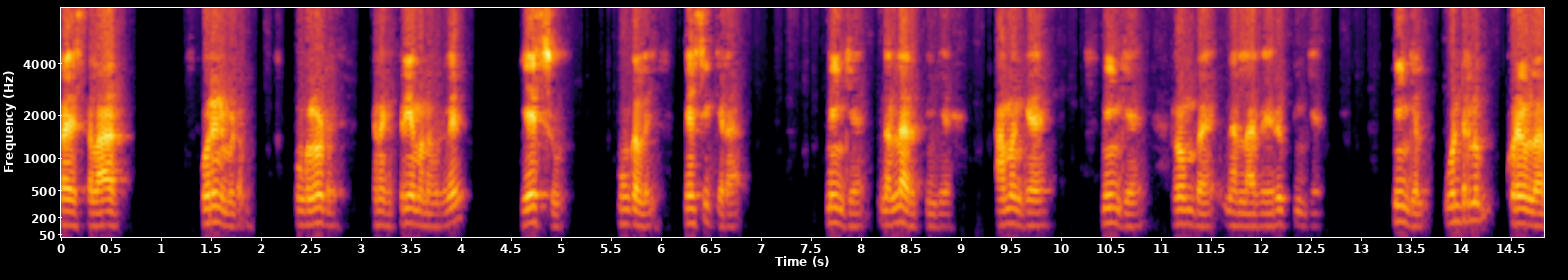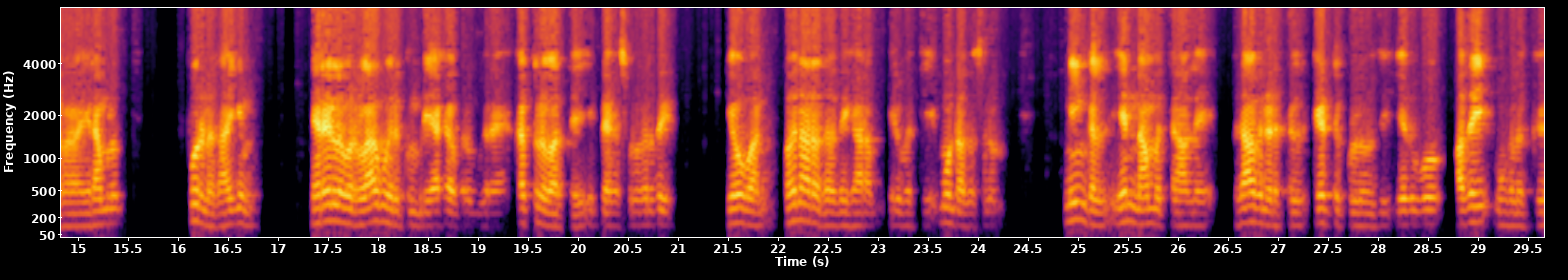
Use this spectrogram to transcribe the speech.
கிரைஸ்தலார் ஒரு நிமிடம். உங்களோடு எனக்கு பிரியமானவர்களே இயேசு உங்களை நேசிக்கிறார். நீங்க நல்லா இருப்பீங்க. ஆமாங்க. நீங்க ரொம்ப நல்லாவே இருப்பீங்க. நீங்கள் ஒன்றிலும் குறைவுள்ளவராயிராமலும் பூரணராயும் நிறையவர்களாகவும் இருக்கும்படியாக விரும்புகிற கத்துள்ள வார்த்தை இப்படியாக சொல்கிறது. யோவான் பதினாறாவது அதிகாரம் இருபத்தி மூன்றாவது வசனம். நீங்கள் என் நாமத்தினாலே பிதாவினிடத்தில் கேட்டுக்கொள்வது எதுவோ அதை உங்களுக்கு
